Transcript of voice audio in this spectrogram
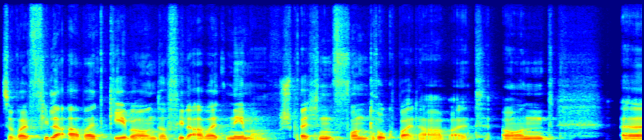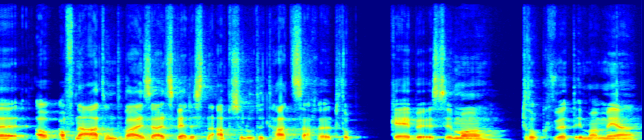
So, weil viele Arbeitgeber und auch viele Arbeitnehmer sprechen von Druck bei der Arbeit und äh, auf, auf eine Art und Weise, als wäre das eine absolute Tatsache. Druck gäbe es immer, Druck wird immer mehr.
